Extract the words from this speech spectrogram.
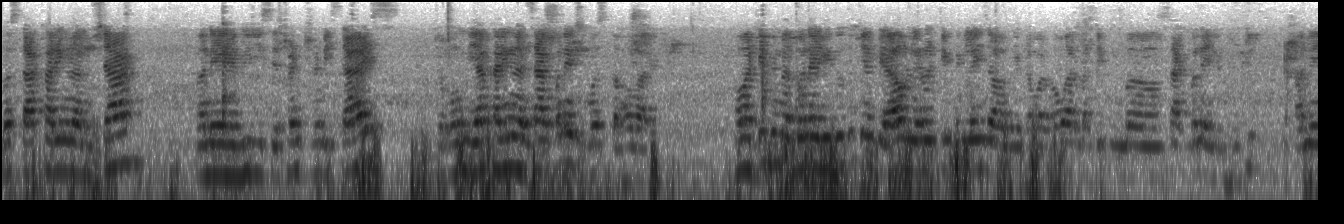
મસ્ત આખા રીંગણાનું શાક અને બીજી છે ઠંડી ઠંડી સાઈઝ જો મમ્મી આખા રીંગણાનું શાક બનાવીશ, મસ્ત હવારે. હવાર ટિફિનમાં બનાવી લીધું હતું, કેમ કે આવને રોજ ટિફિન લઈ જાવ એટલે તમારે સવારમાં ટિફિનમાં શાક બનાવી લીધું હતું. અને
